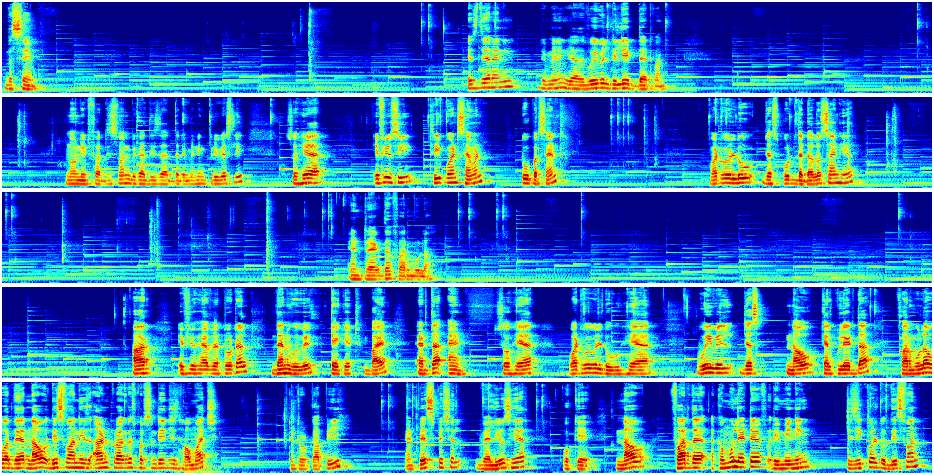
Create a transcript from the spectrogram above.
the same. Is there any remaining? Yeah, we will delete that one. No need for this one because these are the remaining previously. So here, if you see 3.72%, what we will do, just put the dollar sign here and drag the formula. Or if you have the total, then we will take it by at the end. So here what we will do here, we will just now calculate the formula over there. Now this one is earned progress percentage is how much? Control copy and paste special values here. Okay. Now for the accumulative remaining is equal to this one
